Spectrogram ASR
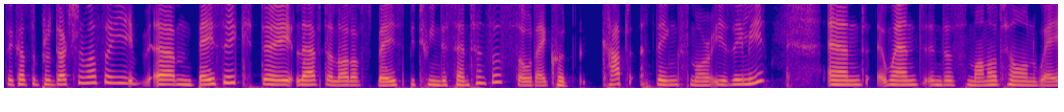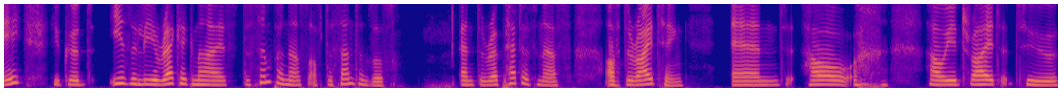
because the production was so um, basic, they left a lot of space between the sentences so they could cut things more easily and went in this monotone way. You could easily recognize the simpleness of the sentences and the repetitiveness of the writing. and how how he tried to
